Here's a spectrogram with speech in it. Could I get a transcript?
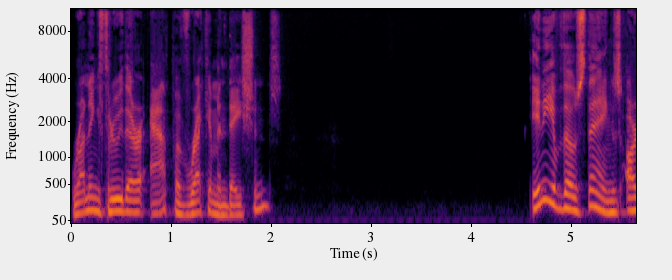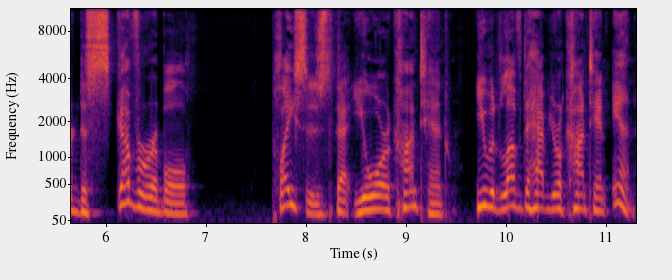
running through their app of recommendations. Any of those things are discoverable places that your content, you would love to have your content in.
